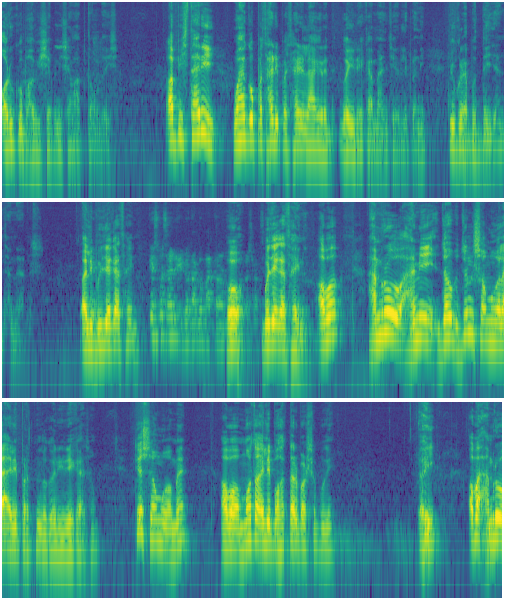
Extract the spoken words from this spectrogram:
अरूको भविष्य पनि समाप्त हुँदैछ। अब बिस्तारी उहाँको पछाडि पछाडि लागेर गइरहेका मान्छेहरूले पनि यो कुरा बुझ्दै जान्छन् हेर्नुहोस्। अहिले बुझेका छैन। हो। बुझेका छैनन् अब हाम्रो हामी जब जुन समूहलाई अहिले प्रतिनिधित्व गरिरहेका छौँ त्यो समूहमा अब म त अहिले बहत्तर वर्ष पुगेँ। है अब हाम्रो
